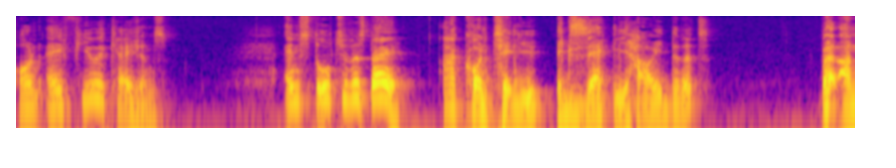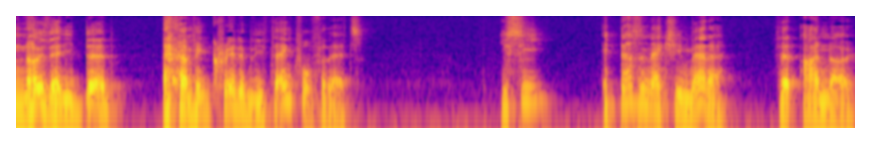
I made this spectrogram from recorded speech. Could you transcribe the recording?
on a few occasions. And still to this day, I can't tell you exactly how He did it, but I know that He did, and I'm incredibly thankful for that. You see, it doesn't actually matter that I know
